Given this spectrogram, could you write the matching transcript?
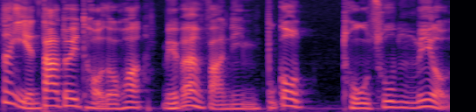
那演大堆头的话，没办法，你不够。突出没有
